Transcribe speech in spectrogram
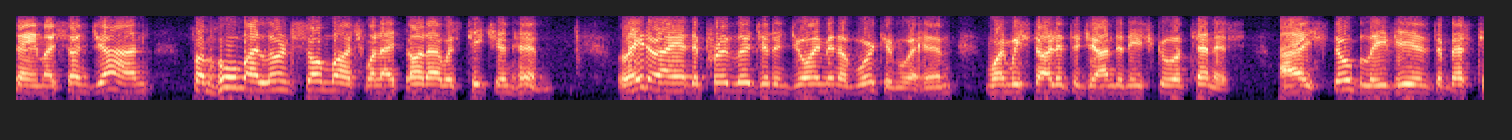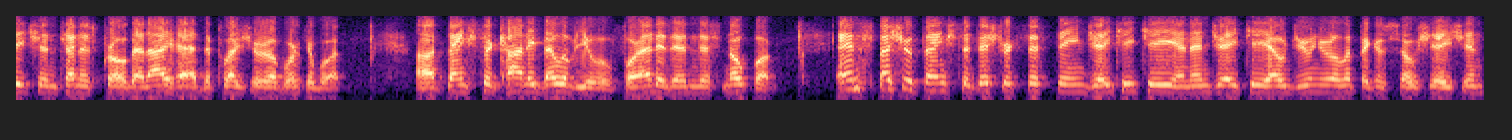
saying, my son John, from whom I learned so much when I thought I was teaching him. Later, I had the privilege and enjoyment of working with him when we started the John Danise School of Tennis. I still believe he is the best teacher teaching tennis pro that I had the pleasure of working with. Uh, thanks to Connie Bellevue for editing this notebook. And special thanks to District 15, JTT, and NJTL Junior Olympic Association,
